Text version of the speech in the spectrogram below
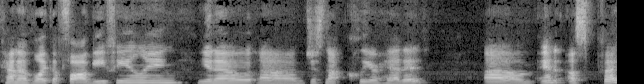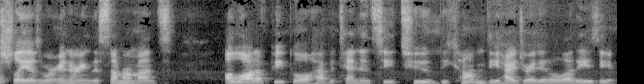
kind of like a foggy feeling, you know, um, just not clear headed. Um, and especially as we're entering the summer months, a lot of people have a tendency to become dehydrated a lot easier.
